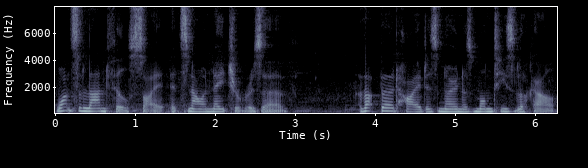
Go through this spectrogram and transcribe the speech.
Once a landfill site, it's now a nature reserve. That bird hide is known as Monty's Lookout.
